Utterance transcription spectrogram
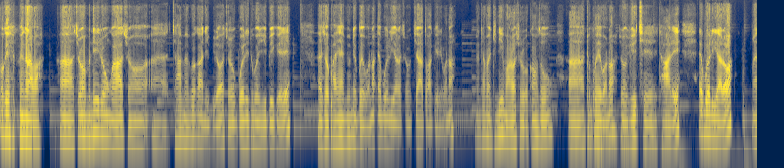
โอเคမင်္ဂလာပါအာကျွန်တော်မနေ့တုန်းကကျွန်တော်အဲဂျာမန်ဘက်ကနေပြီးတော့ကျွန်တော်ပွဲလေးတစ်ပွဲရေးပေးခဲ့တယ်အဲကျွန်တော်ဘိုင်ယန်မျိုးနဲ့ပွဲပေါ့နော်အဲပွဲလေးကတော့ကျွန်တော်ကြာသွားခဲ့တယ်ပေါ့နော်အဲဒါပေမဲ့ဒီနေ့မှာတော့ကျွန်တော်အကောင်းဆုံးအာတစ်ပွဲပေါ့နော်ကျွန်တော်ရွေးချယ်ထားတယ်အဲပွဲလေးကတော့အဲ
